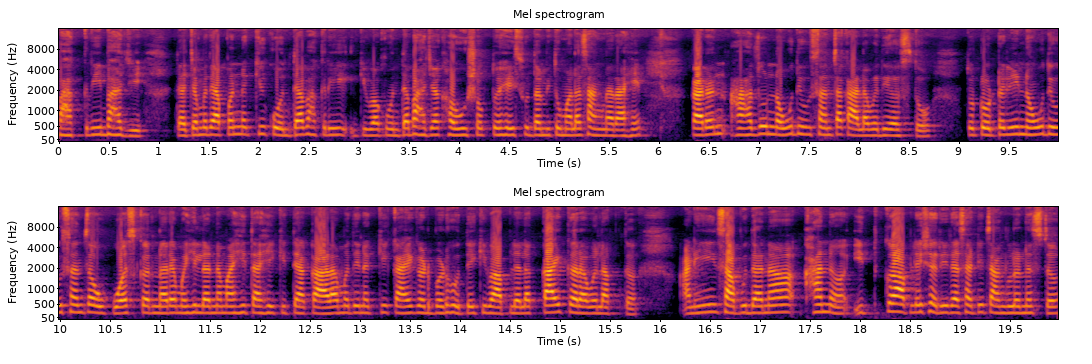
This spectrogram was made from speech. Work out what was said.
भाकरी भाजी. त्याच्यामध्ये आपण नक्की कोणत्या भाकरी किंवा कोणत्या भाज्या खाऊ शकतो हे सुद्धा मी तुम्हाला सांगणार आहे. कारण हा जो नऊ दिवसांचा कालावधी असतो तो टोटली नऊ दिवसांचा उपवास करणाऱ्या महिलांना माहीत आहे की त्या काळामध्ये नक्की काय गडबड होते किंवा आपल्याला काय करावं लागतं. आणि साबुदाणा खाणं इतकं आपल्या शरीरासाठी चांगलं नसतं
